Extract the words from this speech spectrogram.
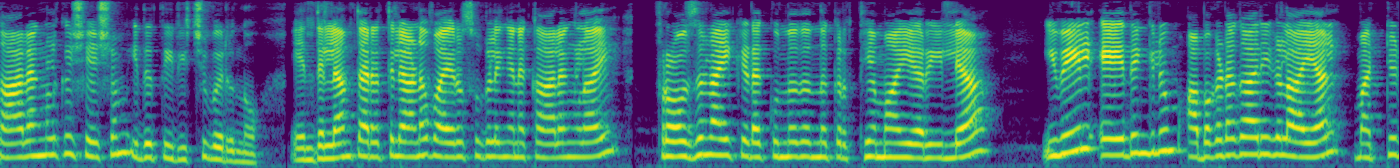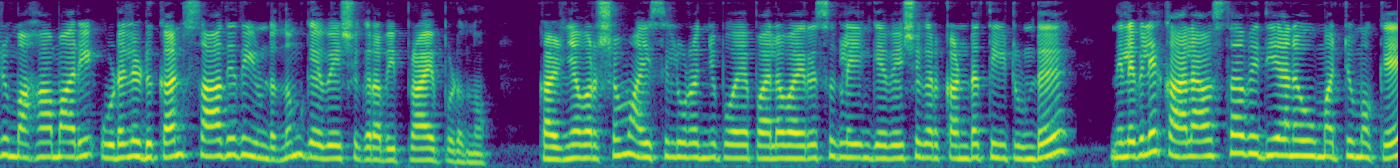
കാലങ്ങൾക്ക് ശേഷം ഇത് തിരിച്ചു വരുന്നു എന്തെല്ലാം തരത്തിലാണ് വൈറസുകൾ ഇങ്ങനെ കാലങ്ങളായി ഫ്രോസൺ ആയി കിടക്കുന്നതെന്ന് കൃത്യമായി അറിയില്ല. ഇവയിൽ ഏതെങ്കിലും അപകടകാരികളായാൽ മറ്റൊരു മഹാമാരി ഉടലെടുക്കാൻ സാധ്യതയുണ്ടെന്നും ഗവേഷകർ അഭിപ്രായപ്പെടുന്നു. കഴിഞ്ഞ വർഷം ഐസിൽ ഉറഞ്ഞുപോയ പല വൈറസുകളെയും ഗവേഷകർ കണ്ടെത്തിയിട്ടുണ്ട്. നിലവിലെ കാലാവസ്ഥാ വ്യതിയാനവും മറ്റുമൊക്കെ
